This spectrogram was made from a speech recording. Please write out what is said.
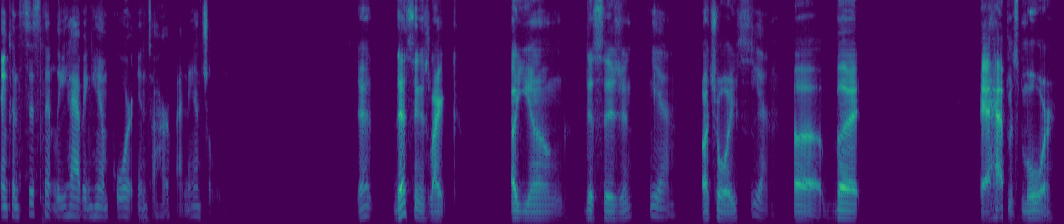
and consistently having him pour into her financially. That that seems like a young decision yeah or choice. yeah Uh, but it happens more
